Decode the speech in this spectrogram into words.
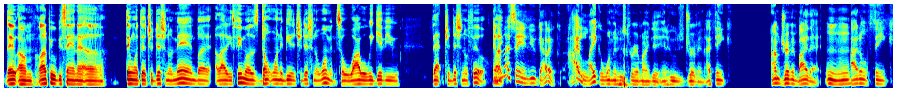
They um, a lot of people be saying that uh, they want the traditional man, but a lot of these females don't want to be the traditional woman. So why would we give you that traditional feel? And like, I'm not saying you gotta. I like a woman who's career minded and who's driven. I think I'm driven by that. mhm. I don't think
